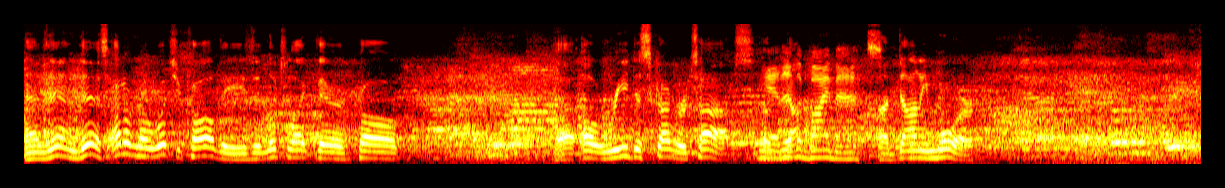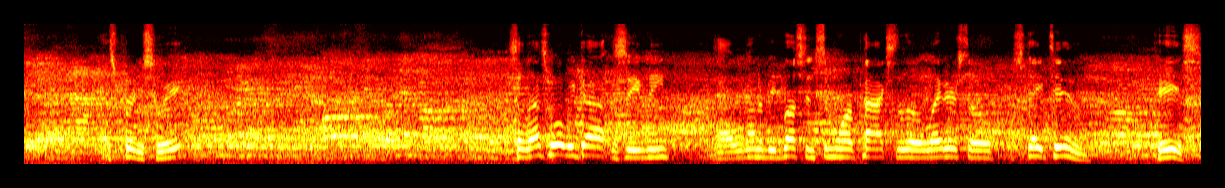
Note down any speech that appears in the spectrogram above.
And then this, I don't know what you call these. It looks like they're called, uh, oh, Rediscover Topps. Yeah, they're Don- the buybacks. Uh, Donnie Moore. That's pretty sweet. So that's what we got this evening. Uh, we're going to be busting some more packs a little later, so stay tuned. Peace.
